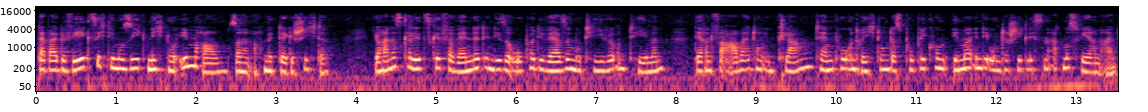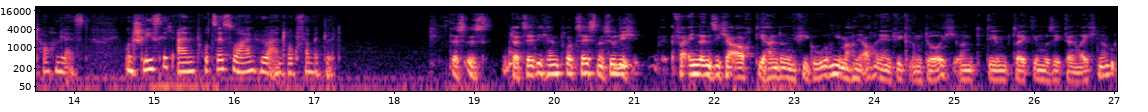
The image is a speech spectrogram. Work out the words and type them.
Dabei bewegt sich die Musik nicht nur im Raum, sondern auch mit der Geschichte. Johannes Kalitzke verwendet in dieser Oper diverse Motive und Themen, deren Verarbeitung in Klang, Tempo und Richtung das Publikum immer in die unterschiedlichsten Atmosphären eintauchen lässt und schließlich einen prozessualen Höreindruck vermittelt. Das ist tatsächlich ein Prozess. Natürlich verändern sich ja auch die handelnden Figuren, die machen ja auch eine Entwicklung durch und dem trägt die Musik dann Rechnung.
